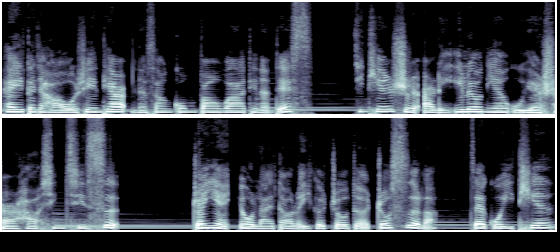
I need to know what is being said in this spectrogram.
嘿，大家好，我是燕天儿。皆さんこんばんは、ティナです。今天是二零一六年五月十二号，星期四。转眼又来到了一个周的周四了。再过一天，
